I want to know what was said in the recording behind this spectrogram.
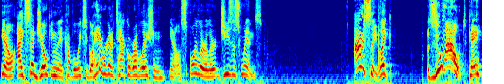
You know, I said jokingly a couple weeks ago, "Hey, we're going to tackle Revelation." You know, spoiler alert: Jesus wins. Honestly, like zoom out, okay?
